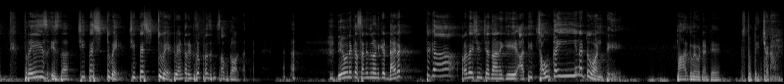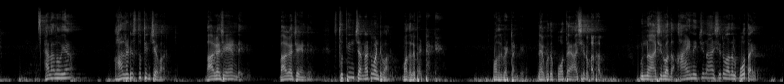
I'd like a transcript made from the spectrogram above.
praise is the cheapest way cheapest way to enter into the presence of God దేవుని యొక్క సన్నిధిలోనికి డైరెక్ట్గా ప్రవేశించేదానికి అతి చౌకైనటువంటి మార్గం ఏమిటంటే స్థుతించడం హలోయ already స్తుతించేవారు. బాగా చేయండి. బాగా చేయండి. స్థుతించన్నటువంటి వారు మొదలు పెట్టండి మొదలు పెట్టండి లేకపోతే పోతాయి ఆశీర్వాదాలు. ఉన్న ఆశీర్వాదాలు. ఆయన ఇచ్చిన ఆశీర్వాదాలు పోతాయి.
